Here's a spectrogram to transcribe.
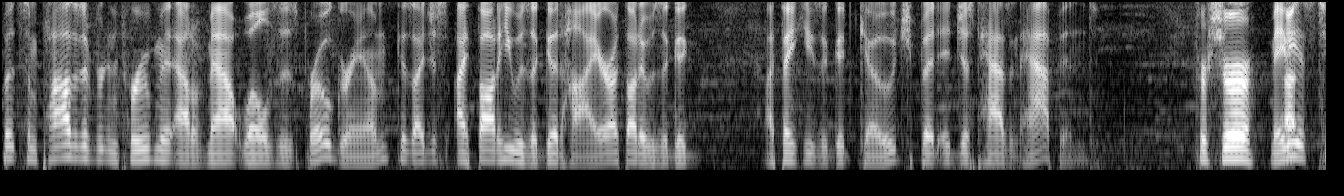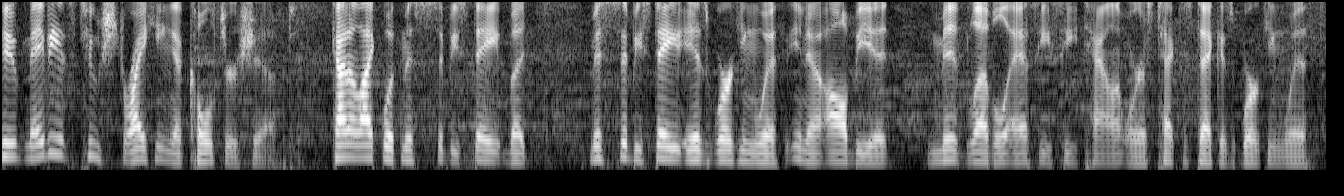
but some positive improvement out of Matt Wells's program because I just I thought he was a good hire. I thought it was a good I think he's a good coach, but it just hasn't happened. For sure. Maybe Uh, it's too maybe it's too striking a culture shift. Kind of like with Mississippi State, but Mississippi State is working with, you know, albeit mid-level SEC talent whereas Texas Tech is working with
